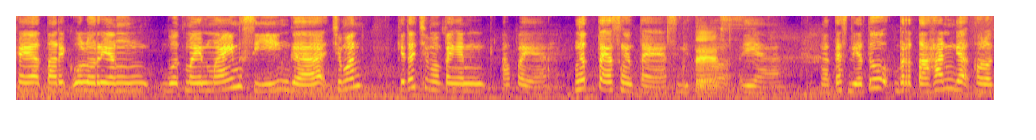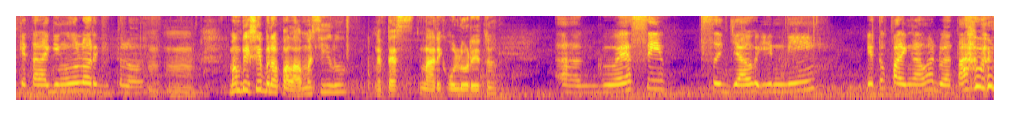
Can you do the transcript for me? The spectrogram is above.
kayak tarik ulur yang buat main-main sih, nggak. Cuman kita cuma pengen apa ya ngetes ngetes gitu. Tes. Iya, ngetes dia tuh bertahan nggak kalau kita lagi ngulur gitu loh. Mm-mm. Emang biasanya berapa lama sih lu ngetes narik ulur itu? Eh, gue sih sejauh ini itu paling lama 2 tahun.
